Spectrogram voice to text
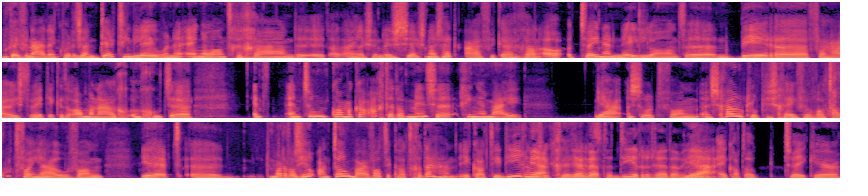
moet ik even nadenken hoor. Er zijn dertien leeuwen naar Engeland gegaan. De, uiteindelijk zijn er zes naar Zuid-Afrika gegaan. Oh, twee naar Nederland. eh, beren verhuisd, weet ik het. Allemaal naar een go- een goed... eh, en, en toen kwam ik erachter dat mensen gingen mij ja, een soort van eh, schouderklopjes geven. Wat goed van jou. Van, je hebt, maar dat was heel aantoonbaar wat ik had gedaan. Ik had die dieren Ja, natuurlijk je gered. werd de dierenredder. Ja. Ja. ik had ook twee keer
